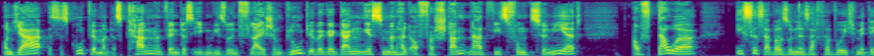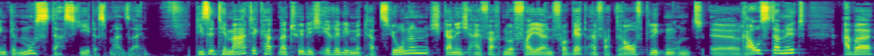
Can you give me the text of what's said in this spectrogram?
Und ja, es ist gut, wenn man das kann und wenn das irgendwie so in Fleisch und Blut übergegangen ist und man halt auch verstanden hat, wie es funktioniert. Auf Dauer ist es aber so eine Sache, wo ich mir denke, muss das jedes Mal sein? Diese Thematik hat natürlich ihre Limitationen. Ich kann nicht einfach nur Fire and Forget, einfach draufklicken und äh, raus damit. Aber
